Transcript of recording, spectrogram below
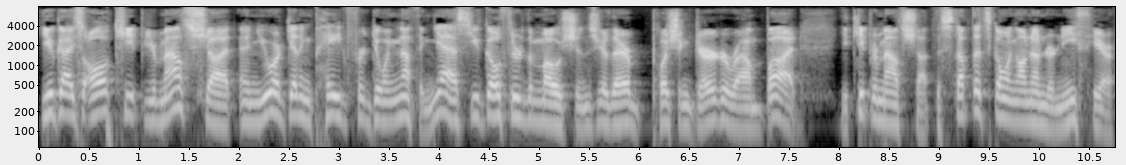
you guys all keep your mouths shut and you are getting paid for doing nothing. Yes, you go through the motions, you're there pushing dirt around, but you keep your mouth shut. The stuff that's going on underneath here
